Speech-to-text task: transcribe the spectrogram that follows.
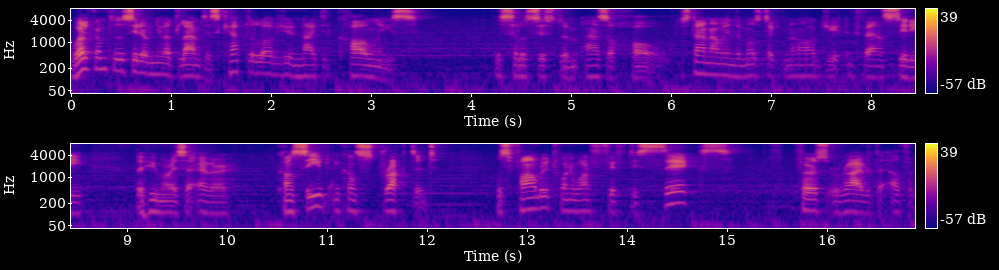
Welcome to the city of New Atlantis, capital of United Colonies, the solar system as a whole. You stand now in the most technology advanced city the human race ever conceived and constructed. Was founded 2156. First arrived at the Alpha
